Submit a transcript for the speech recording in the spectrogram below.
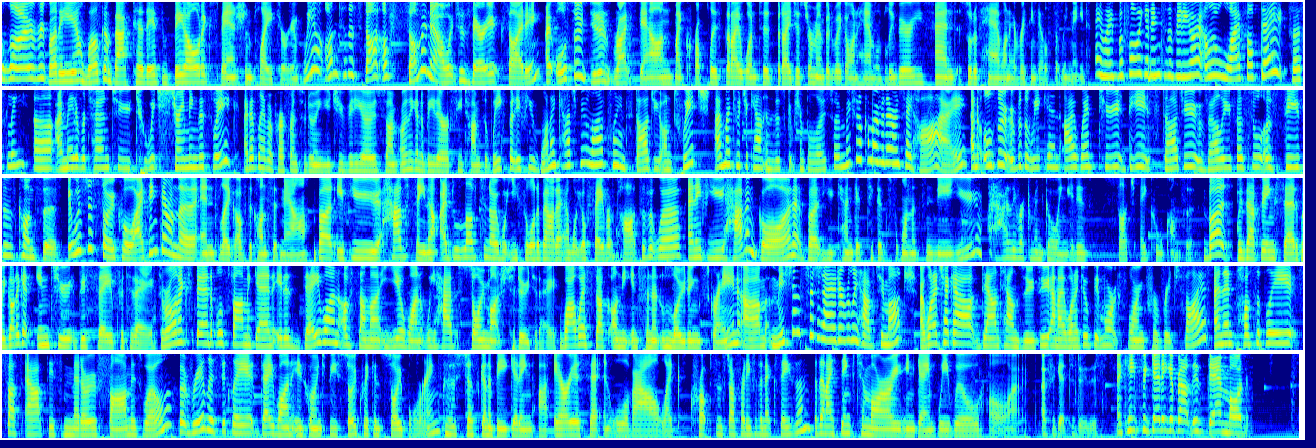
Hello everybody and welcome back to this big old expansion playthrough. We are on to the start of summer now, which is very exciting. I also didn't write down my crop list that I wanted, but I just remembered we're going ham on blueberries and sort of ham on everything else that we need. Anyway, before we get into the video, a little life update. Firstly, uh, I made a return to Twitch streaming this week. I definitely have a preference for doing YouTube videos, so I'm only going to be there a few times a week, but if you want to catch me live playing Stardew on Twitch. I have my Twitch account in the description below, so make sure to come over there and say hi. And also over the weekend, I went to the Stardew Valley Festival of Seasons concert. It was just so cool. I think they're on the end leg of the concert now, but if you have seen it, I'd love to know what you thought about it and what your favorite parts of it were. And if you haven't gone, but you can get tickets for one that's near you, I highly recommend going. It is such a cool concert. But with that being said, we got to get into this save for today. So we're on Expandables Farm again. It is day one of summer, year one. We have so much to do today. While we're stuck on the infinite loading screen, um, missions for today, I don't really have too much. I want to check out downtown Zuzu and I want to do a bit more exploring for Ridgeside and then possibly suss out this meadow farm as well. But realistically, day one is going to be so quick and so boring because it's just going to be getting our area set and all of our like crops and stuff ready for the next season. But then I think tomorrow in game we will... Oh, I, I forget to do this. I keep forgetting about this damn mod.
